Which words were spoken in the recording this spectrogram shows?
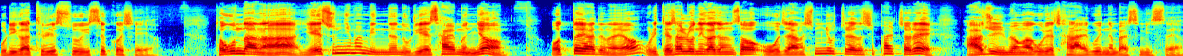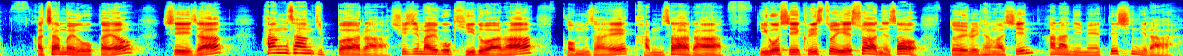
우리가 드릴 수 있을 것이에요. 더군다나 예수님을 믿는 우리의 삶은요, 어떠해야 되나요? 우리 데살로니가전서 5장 16절에서 18절에 아주 유명하고 우리가 잘 알고 있는 말씀이 있어요. 같이 한번 읽어볼까요? 시작. 항상 기뻐하라. 쉬지 말고 기도하라. 범사에 감사하라. 이것이 그리스도 예수 안에서 너희를 향하신 하나님의 뜻이니라.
